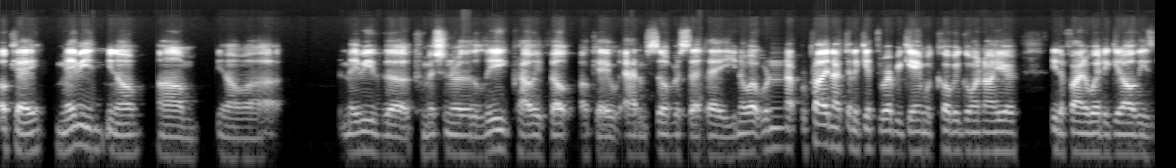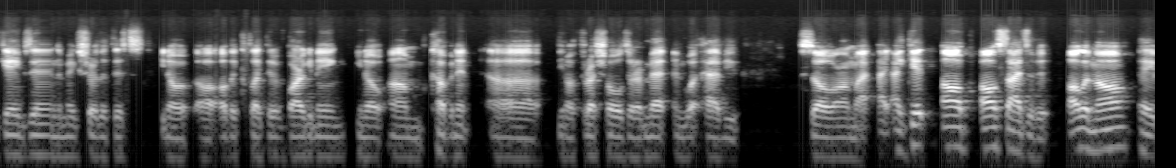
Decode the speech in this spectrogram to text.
okay, maybe you know, um, you know, uh, maybe the commissioner of the league probably felt okay. Adam Silver said, "Hey, you know what? We're not. We're probably not going to get through every game with COVID going on here. Need to find a way to get all these games in to make sure that this, you know, all, all the collective bargaining, you know, um, covenant, uh, you know, thresholds are met and what have you." So um, I, I get all all sides of it. All in all, hey,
